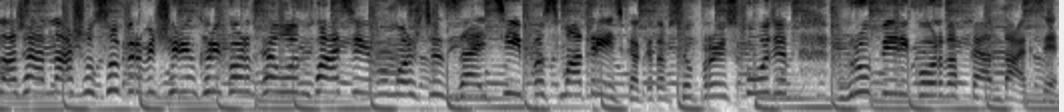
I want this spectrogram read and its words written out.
Продолжаем нашу супер вечеринку Record Halloween Party. Вы можете зайти и посмотреть, как это все происходит в группе Рекорда ВКонтакте.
